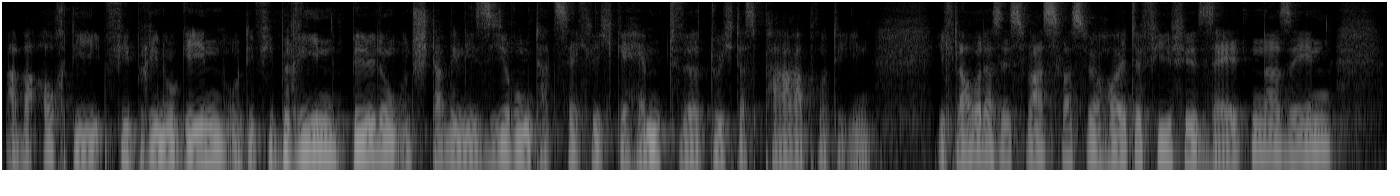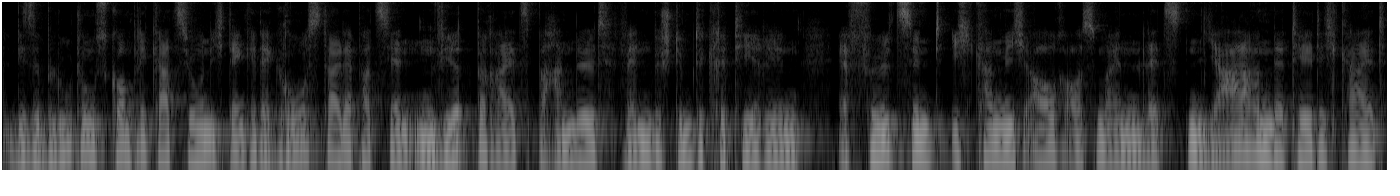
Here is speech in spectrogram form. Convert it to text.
aber auch die Fibrinogen- und die Fibrinbildung und Stabilisierung tatsächlich gehemmt wird durch das Paraprotein. Ich glaube, das ist was, was wir heute viel, viel seltener sehen. Diese Blutungskomplikation, ich denke, der Großteil der Patienten wird bereits behandelt, wenn bestimmte Kriterien erfüllt sind. Ich kann mich auch aus meinen letzten Jahren Jahren der Tätigkeit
